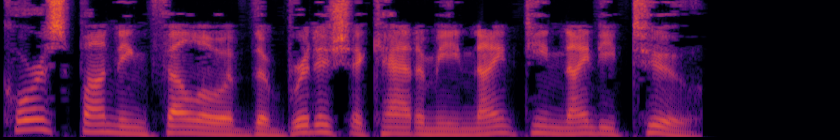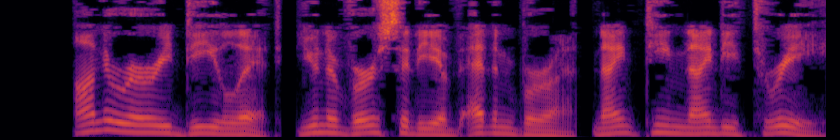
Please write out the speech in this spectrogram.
Corresponding Fellow of the British Academy 1992 Honorary D. Litt., University of Edinburgh, 1993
